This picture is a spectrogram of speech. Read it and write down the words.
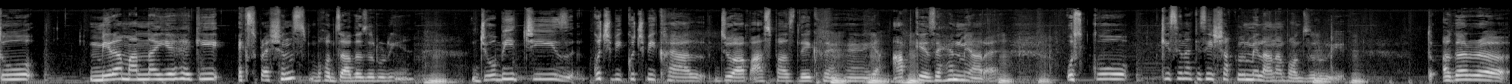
तो मेरा मानना यह है कि एक्सप्रेशंस बहुत ज़्यादा ज़रूरी हैं। हम्म। जो भी चीज़ कुछ भी कुछ भी ख्याल जो आप आसपास देख रहे हम्म, हैं या आपके जहन में आ रहा है उसको किसी ना किसी शक्ल में लाना बहुत ज़रूरी है। तो अगर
